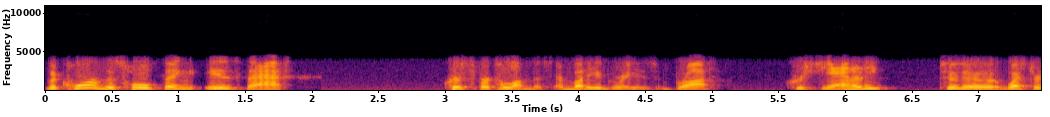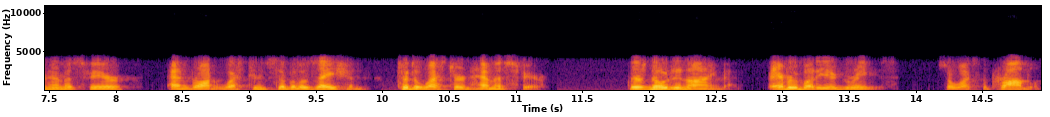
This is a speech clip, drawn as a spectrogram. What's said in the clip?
The core of this whole thing is that Christopher Columbus, everybody agrees, brought Christianity to the Western Hemisphere and brought Western civilization to the Western Hemisphere. There's no denying that. Everybody agrees. So what's the problem?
